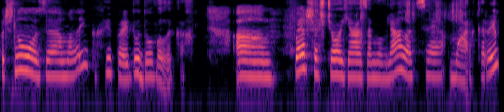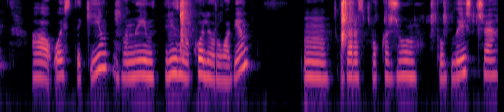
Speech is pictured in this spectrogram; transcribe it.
Почну з маленьких і перейду до великих. Перше, що я замовляла, це маркери. Ось такі, вони різнокольорові. Зараз покажу поближче.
